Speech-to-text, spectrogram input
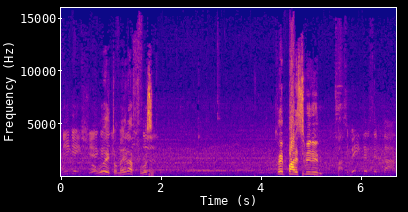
Ninguém chega. Ui, tomei na força. Quem para esse menino? Passe bem interceptado.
